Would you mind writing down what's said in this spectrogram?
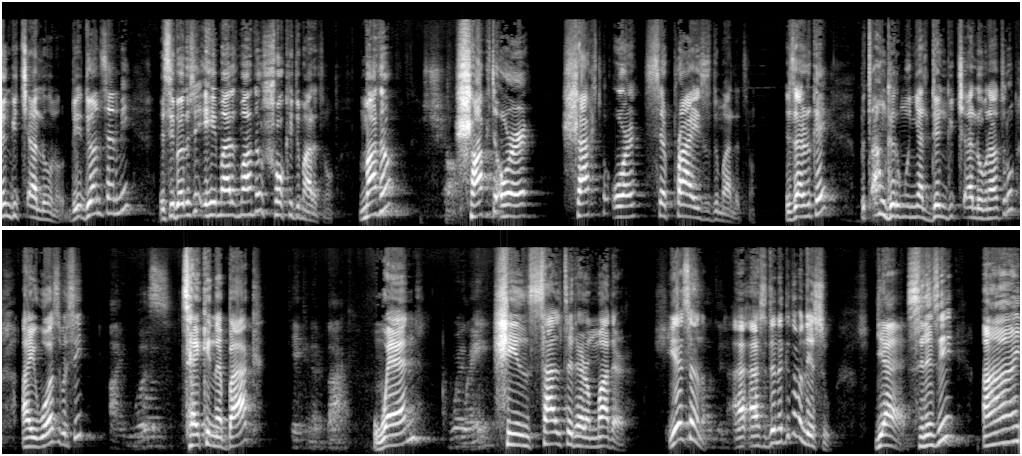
ደንግጭ ያለሁ ነው ዲያንሴን ሚ እስቲ በሉ ይሄ ማለት ማለት ነው ሾክድ ማለት ነው። ማለት ነው ሻክድ ኦር ሻክድ ኦር ሰርፕራይዝድ ማለት ነው። እዛ ኦኬ በጣም ገርሞኛል፣ ደንግጭ ያለው ምናምን ብሎ አይ ዋዝ ብርሲ ቴክን ባክ ወን ሺ ኢንሳልትድ ሄር ማደር የሰ ነው። አያስደነግጥም እንደ እሱ? ስለዚህ አይ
